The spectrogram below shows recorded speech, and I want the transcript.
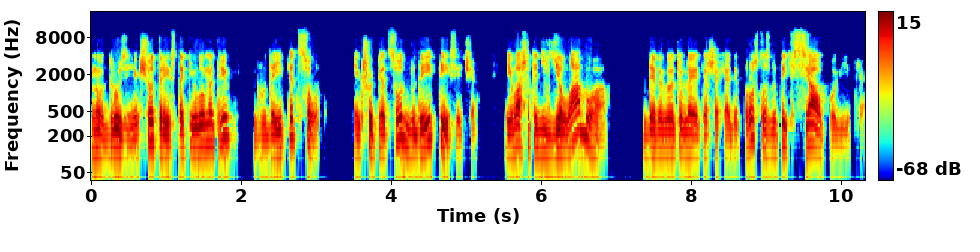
Ну, друзі, якщо 300 кілометрів, буде і 500. Якщо 500, буде і 1000. І ваша тоді Єлабуга, де ви виготовляєте шахеди, просто злетить вся в повітря,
